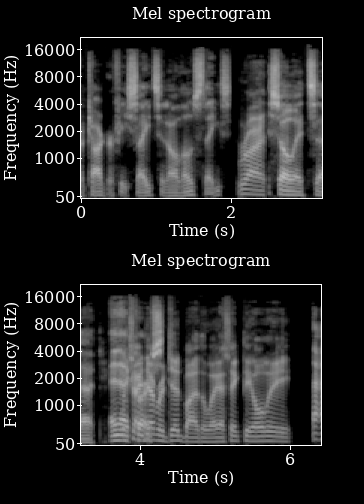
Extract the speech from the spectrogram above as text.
photography sites and all those things. Right. So it's uh, and which course, I never did, by the way. I think the only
